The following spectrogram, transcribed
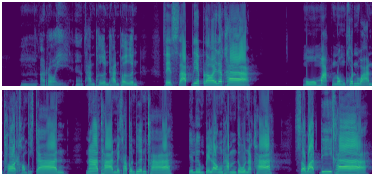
ๆอืมอร่อย ทานเพลินทานเพลิน เสร็จสับเรียบร้อยแล้วค่ะ หมูหมักนมข้นหวานทอดของพี่การ น่าทานไหมคะเพื่อนๆขาอย่าลืมไปลองทำดูนะคะ สวัสดีค่ะ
